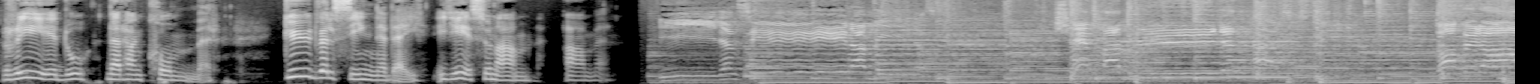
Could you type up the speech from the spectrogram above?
redo när han kommer. Gud välsigne dig. I Jesu namn. Amen. I den sena midnattsstund kämpar bruden här dag för dag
